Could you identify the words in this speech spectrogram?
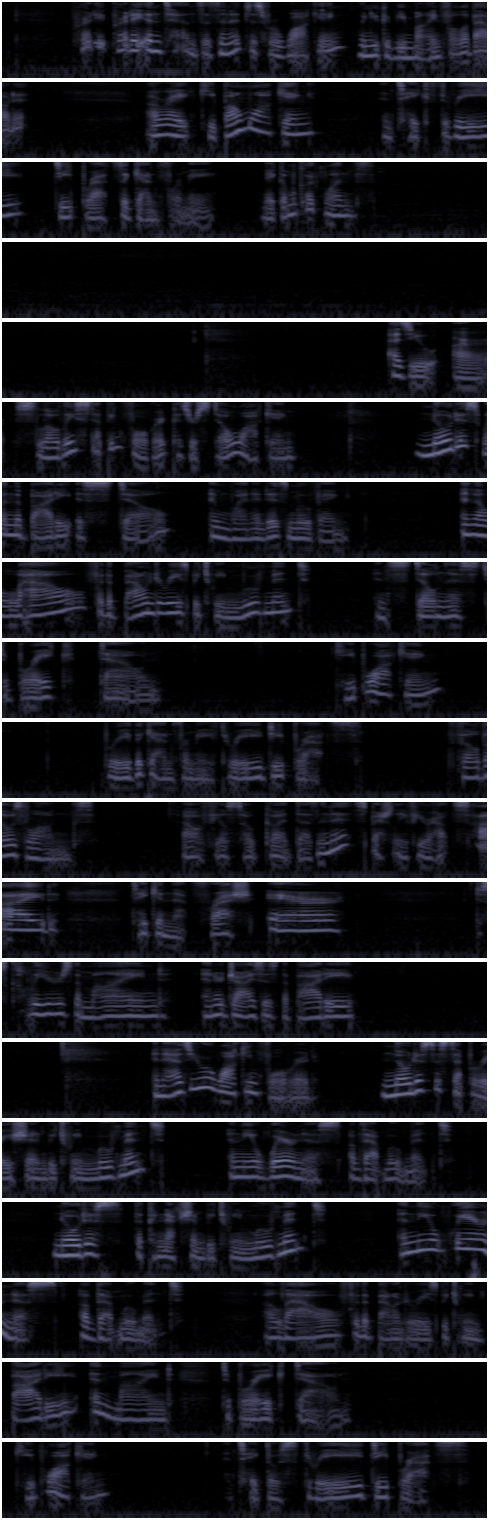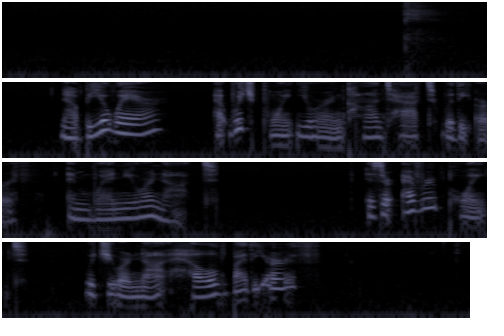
Pretty, pretty intense, isn't it? Just for walking when you can be mindful about it. All right, keep on walking and take three deep breaths again for me. Make them good ones. as you are slowly stepping forward because you're still walking, notice when the body is still and when it is moving. And allow for the boundaries between movement and stillness to break down. Keep walking. Breathe again for me. Three deep breaths. Fill those lungs. Oh, it feels so good, doesn't it? Especially if you're outside, Take in that fresh air. Just clears the mind, energizes the body. And as you are walking forward, notice the separation between movement and the awareness of that movement. Notice the connection between movement and the awareness of that movement. Allow for the boundaries between body and mind to break down. Keep walking and take those three deep breaths. Now be aware at which point you are in contact with the earth and when you are not. Is there ever a point which you are not held by the earth?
